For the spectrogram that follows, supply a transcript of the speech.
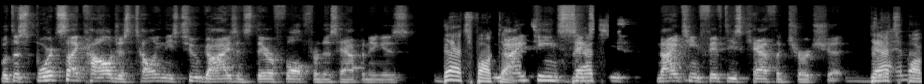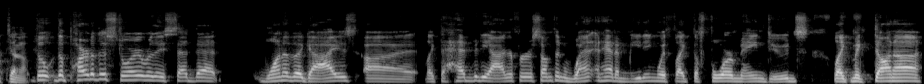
But the sports psychologist telling these two guys it's their fault for this happening is that's fucked up. 1960s, 1950s Catholic Church shit. That's and fucked the, up. The the part of the story where they said that one of the guys, uh, like the head videographer or something, went and had a meeting with like the four main dudes, like McDonough,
